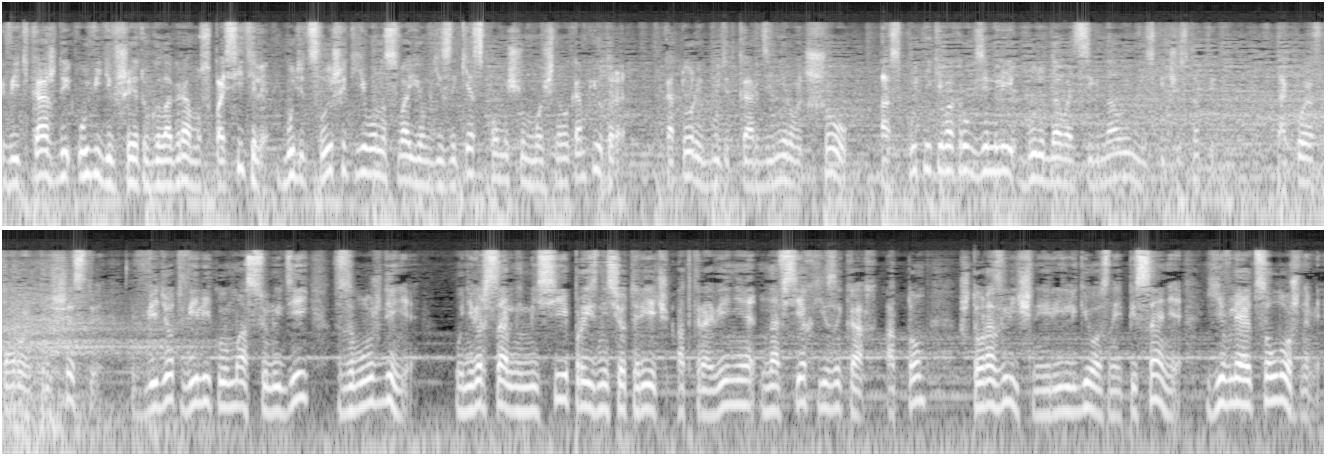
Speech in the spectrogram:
Ведь каждый, увидевший эту голограмму Спасителя, будет слышать его на своем языке с помощью мощного компьютера, который будет координировать шоу, а спутники вокруг Земли будут давать сигналы низкой частоты. Такое второе пришествие введет великую массу людей в заблуждение. Универсальный Мессия произнесет речь откровения на всех языках о том, что различные религиозные писания являются ложными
